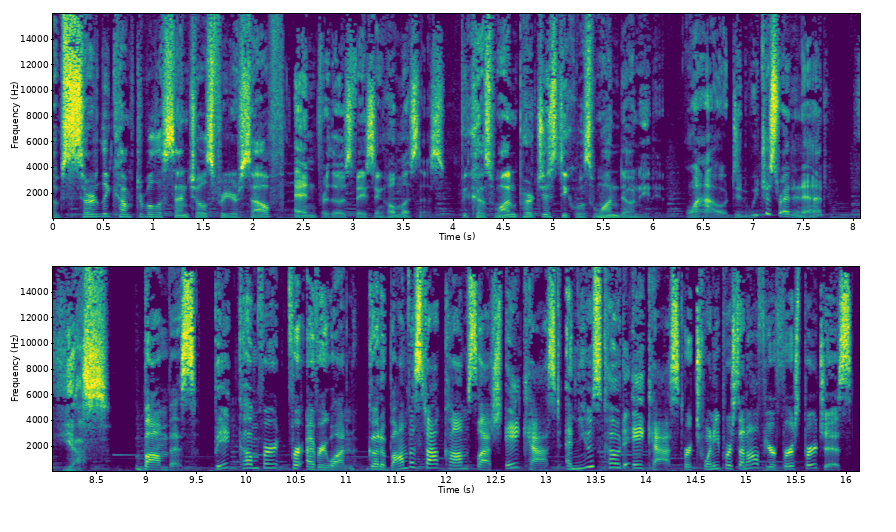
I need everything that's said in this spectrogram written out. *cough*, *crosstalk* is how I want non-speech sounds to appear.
absurdly comfortable essentials for yourself and for those facing homelessness. Because one purchased equals one donated. Wow, did we just write an ad? Yes. Bombas. Big comfort for everyone. Go to bombas.com slash ACAST and use code ACAST for 20% off your first purchase.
